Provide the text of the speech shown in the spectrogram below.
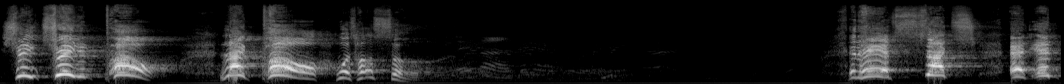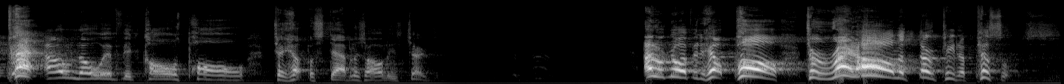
She treated Paul like Paul was her son. And had such an impact. I don't know if it caused Paul to help establish all these churches. I don't know if it helped Paul to write all the 13 epistles.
